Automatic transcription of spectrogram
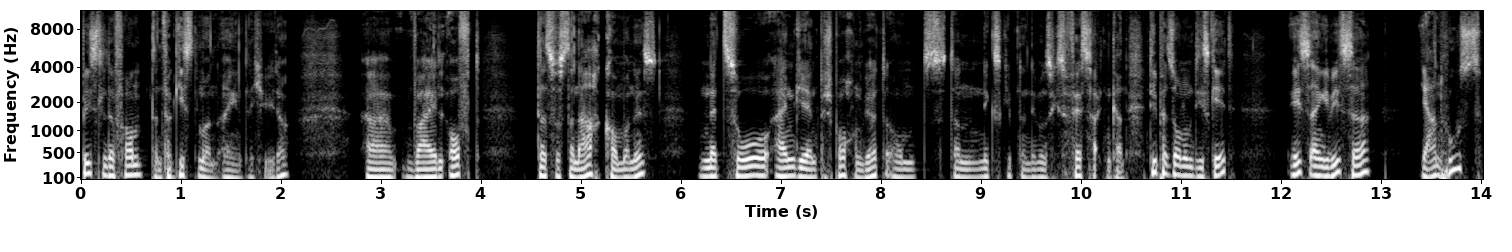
bisschen davon, dann vergisst man eigentlich wieder, äh, weil oft das, was danach kommen ist, nicht so eingehend besprochen wird und dann nichts gibt, an dem man sich so festhalten kann. Die Person, um die es geht, ist ein gewisser Jan Hus.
